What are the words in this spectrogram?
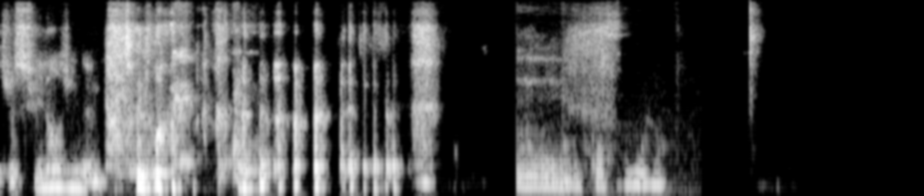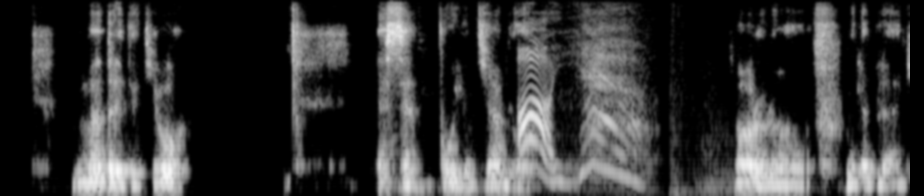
Je suis dans une merde noire. Madre de Dio. Ese pollo diablo. Oh yeah! Oh là là, pff, mais la blague.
